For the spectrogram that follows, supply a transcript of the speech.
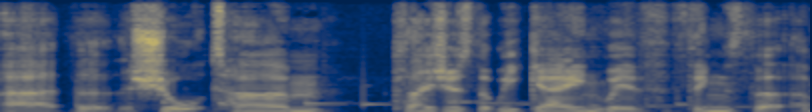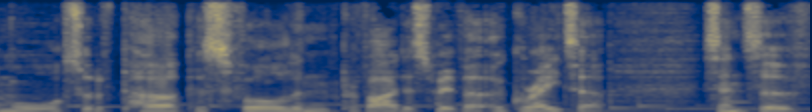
uh, the, the short term pleasures that we gain with things that are more sort of purposeful and provide us with a, a greater sense of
